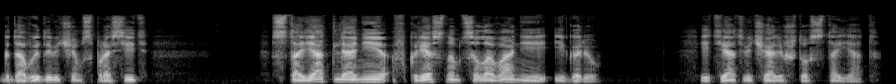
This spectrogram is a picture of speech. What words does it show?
к Давыдовичам спросить, стоят ли они в крестном целовании Игорю. И те отвечали, что стоят.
